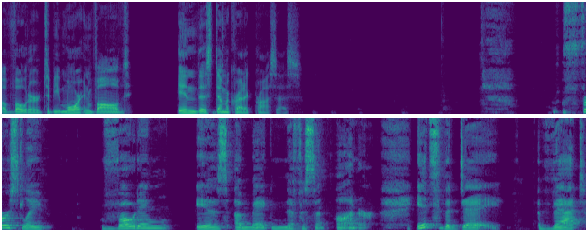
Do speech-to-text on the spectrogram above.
a voter to be more involved in this democratic process? Firstly, voting is a magnificent honor. It's the day that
